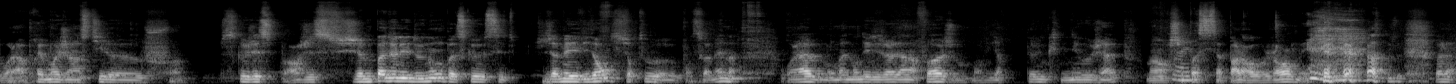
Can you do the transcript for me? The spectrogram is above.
Voilà. Après, moi, j'ai un style. pff, ce que j'aime pas donner de nom parce que c'est jamais évident, surtout pour soi-même. Voilà, on m'a demandé déjà la dernière fois, je vais dire punk néo-jap. Bon, je sais pas si ça parlera aux gens, mais voilà.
